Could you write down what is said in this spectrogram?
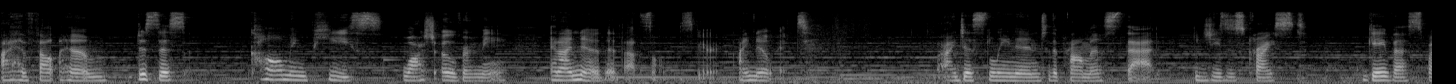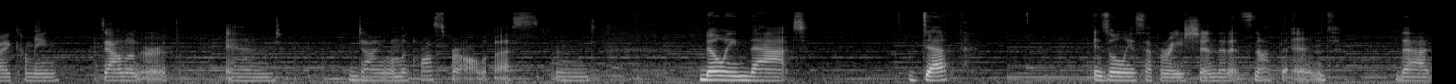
I have felt Him, just this calming peace wash over me. And I know that that's the Holy Spirit. I know it. I just lean into the promise that Jesus Christ gave us by coming down on earth and dying on the cross for all of us. And knowing that death is only a separation, that it's not the end, that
